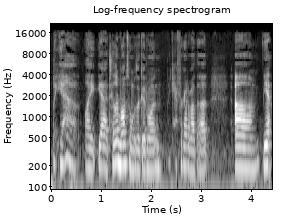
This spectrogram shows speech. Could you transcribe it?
but yeah, like yeah, Taylor Momsen was a good one. Like I forgot about that. Um, yeah,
